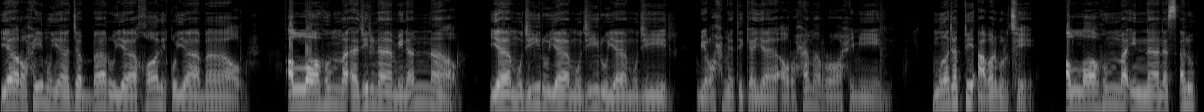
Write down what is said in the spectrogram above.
يا رحيم يا جبار يا خالق يا بار اللهم أجرنا من النار يا مجير يا مجير يا مجير برحمتك يا أرحم الراحمين মুনাজাতটি আবার বলছি اللهم إنا نسألك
